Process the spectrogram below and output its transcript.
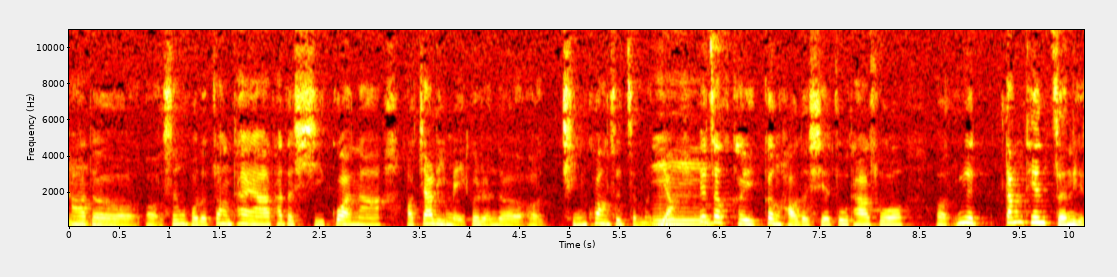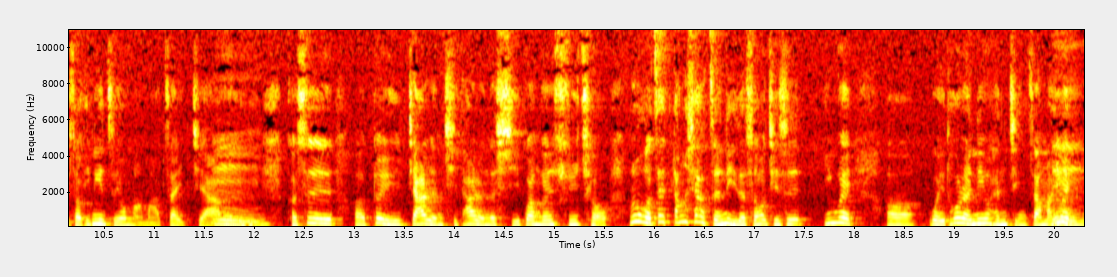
她的、嗯、呃生活的状态啊，她的习惯啊，好家里每个人的呃情况是怎么样？嗯、因为这可以更好的协助她说，呃，因为当天整理的时候一定只有妈妈在家而已。嗯、可是呃，对于家人其他人的习惯跟需求，如果在当下整理的时候，其实因为呃，委托人因为很紧张嘛，因为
